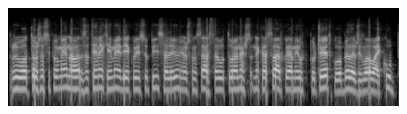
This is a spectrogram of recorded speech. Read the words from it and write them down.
Prvo, to što si pomenuo za te neke medije koji su pisali o juniorskom sastavu, to je nešto, neka stvar koja mi u početku obeležila ovaj kup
